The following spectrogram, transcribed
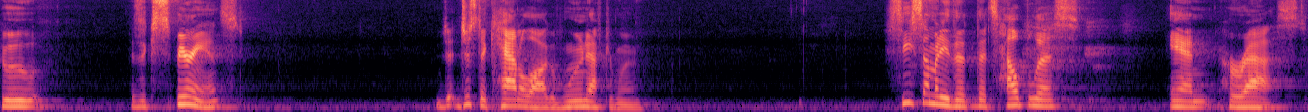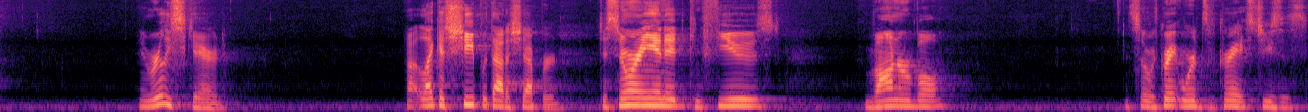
who has experienced just a catalog of wound after wound. See somebody that, that's helpless and harassed and really scared, uh, like a sheep without a shepherd, disoriented, confused, vulnerable. And so, with great words of grace, Jesus,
